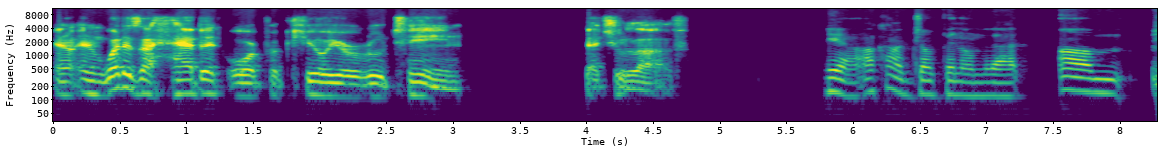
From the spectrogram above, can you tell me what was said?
and, and what is a habit or peculiar routine that you love yeah i'll kind of jump in on that um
